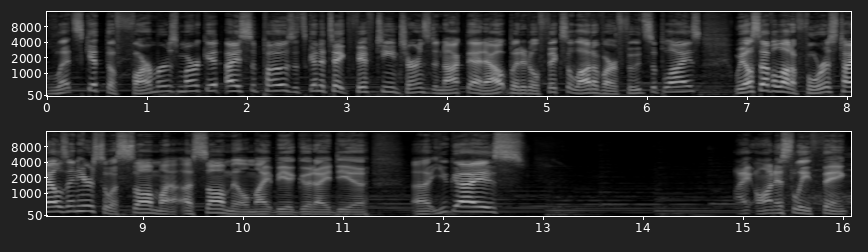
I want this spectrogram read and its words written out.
Let's get the farmer's market, I suppose. It's going to take 15 turns to knock that out, but it'll fix a lot of our food supplies. We also have a lot of forest tiles in here, so a, saw a sawmill might be a good idea. Uh, you guys... I honestly think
